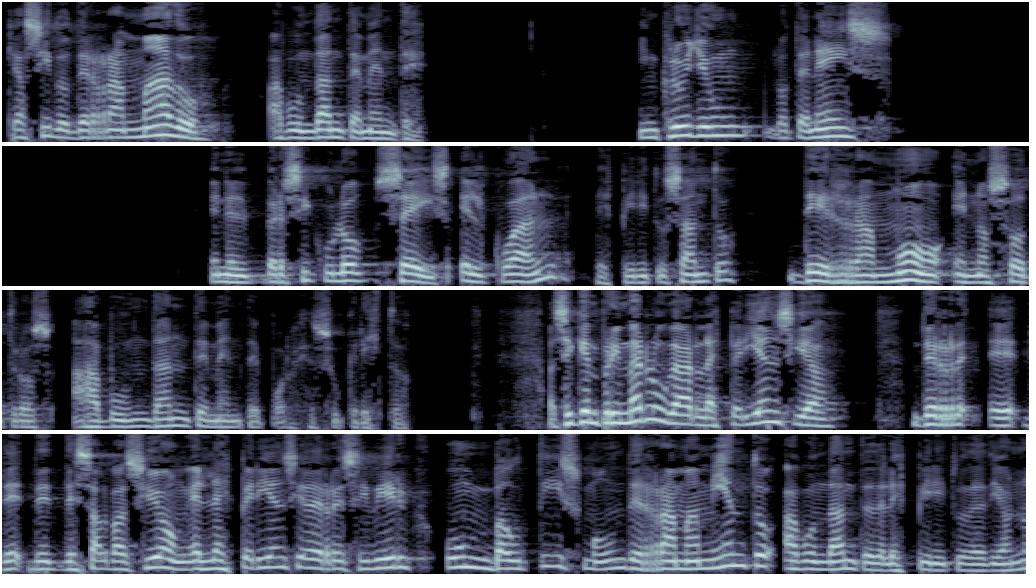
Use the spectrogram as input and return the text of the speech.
que ha sido derramado abundantemente. Incluye un, lo tenéis en el versículo 6, el cual, Espíritu Santo, derramó en nosotros abundantemente por Jesucristo. Así que en primer lugar, la experiencia eh, de, salvación es la experiencia de recibir un bautismo, un derramamiento abundante del Espíritu de Dios. No,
